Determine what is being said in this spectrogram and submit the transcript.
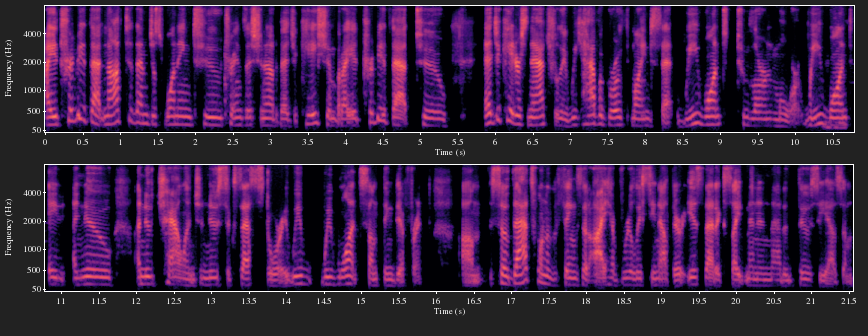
I attribute that not to them just wanting to transition out of education, but I attribute that to educators naturally we have a growth mindset. We want to learn more. We mm-hmm. want a, a new a new challenge a new success story. We we want something different. Um, so that's one of the things that i have really seen out there is that excitement and that enthusiasm.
